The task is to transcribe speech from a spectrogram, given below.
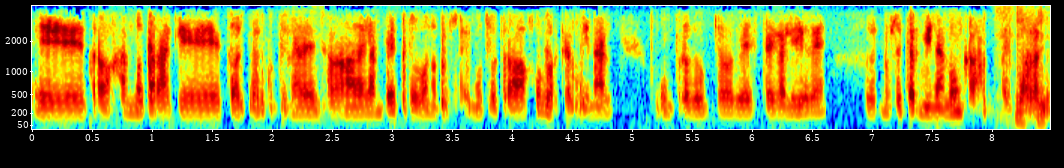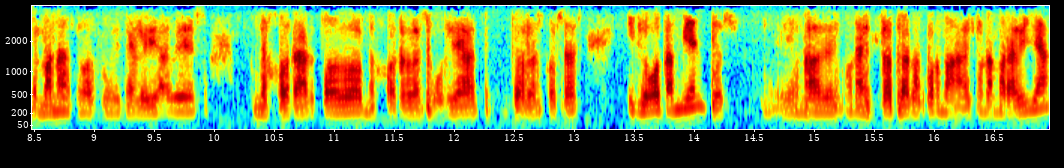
eh, trabajando para que todas estas funcionalidades salgan adelante, pero bueno, pues hay mucho trabajo porque al final un producto de este calibre pues no se termina nunca. Hay todas las semanas nuevas funcionalidades, mejorar todo, mejorar la seguridad, todas las cosas. Y luego también, pues eh, una vez, una vez que la plataforma es una maravilla,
